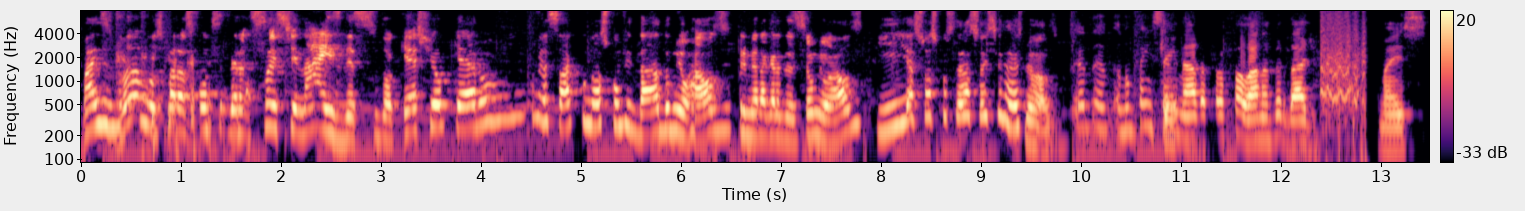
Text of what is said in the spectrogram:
Mas vamos para as considerações finais desse Sudocast. Eu quero começar com o nosso convidado, Milhouse. Primeiro agradecer o Milhouse e as suas considerações finais, Milhouse. Eu, eu- eu não pensei em nada pra falar, na verdade. Mas.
